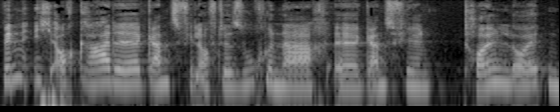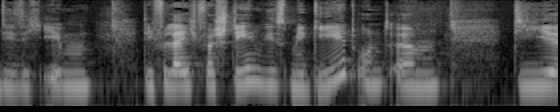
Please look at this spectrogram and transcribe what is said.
bin ich auch gerade ganz viel auf der Suche nach äh, ganz vielen tollen Leuten, die sich eben, die vielleicht verstehen, wie es mir geht und ähm, die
